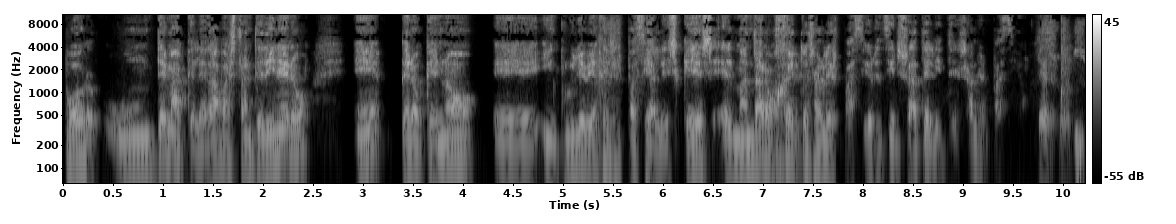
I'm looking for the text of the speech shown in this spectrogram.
por un tema que le da bastante dinero, pero que no eh, incluye viajes espaciales, que es el mandar objetos al espacio, es decir, satélites al espacio. Eso es.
